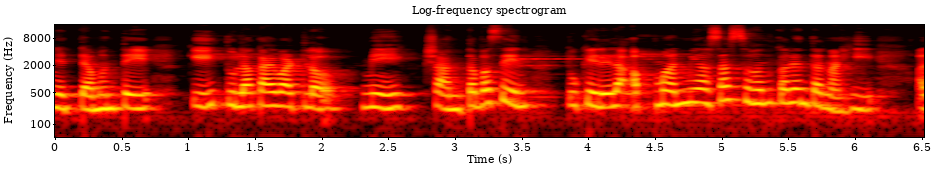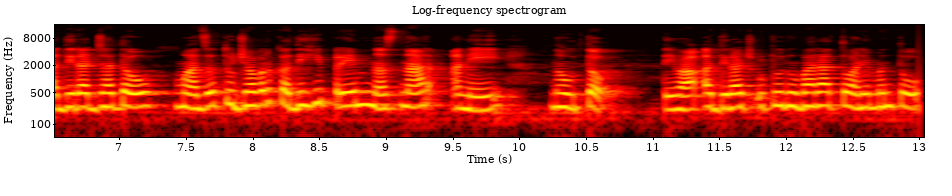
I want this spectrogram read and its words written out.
नित्या म्हणते की तुला काय वाटलं? मी शांत बसेन? तू केलेला अपमान मी असा सहन करेन तर नाही. अधिराज जाधव माझं तुझ्यावर कधीही प्रेम नसणार आणि नव्हतं. तेव्हा अधिराज उठून उभा राहतो आणि म्हणतो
